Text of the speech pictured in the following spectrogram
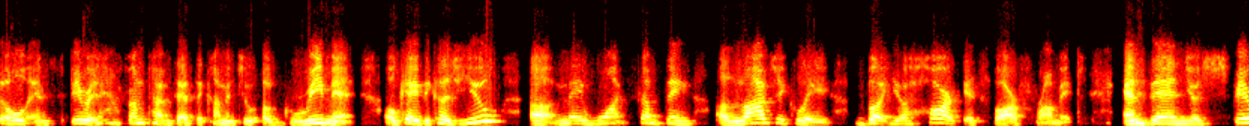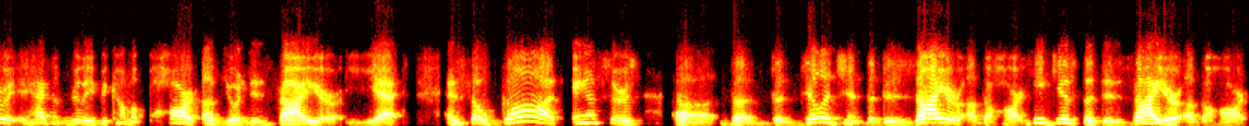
soul and spirit sometimes has to come into agreement okay? Because you uh, may want something uh, logically but your heart is far from it and then your spirit it hasn't really become a part of your desire yet and so God answers uh, the the diligent, the desire of the heart. He gives the desire of the heart.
